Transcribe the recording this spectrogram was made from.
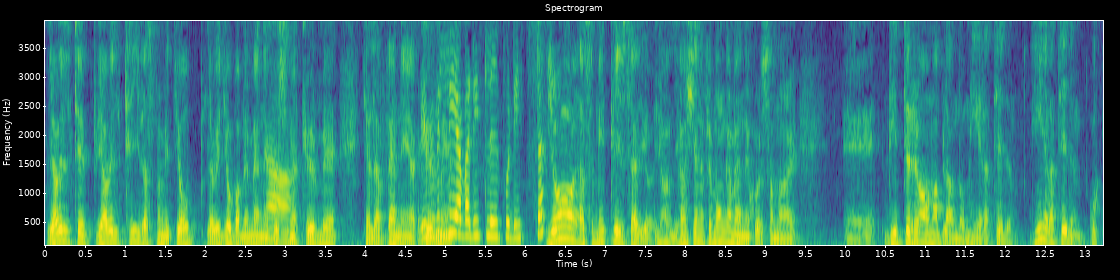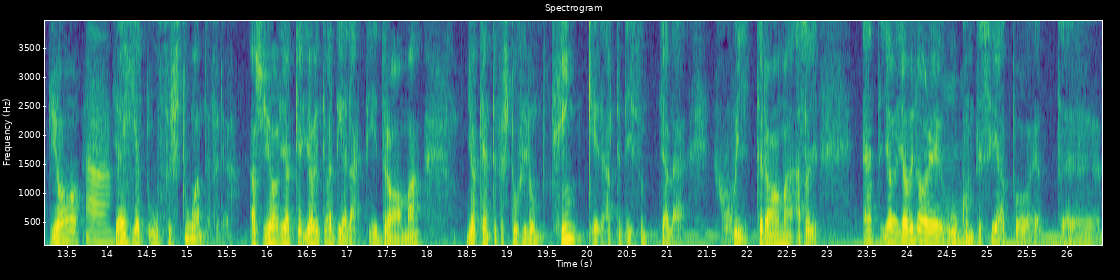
Jag vill typ, jag vill trivas med mitt jobb. Jag vill jobba med människor Ja. som jag har kul med. Jag vill ha vänner jag har Du kul vill med. leva ditt liv på ditt sätt. Ja, alltså mitt liv så här, jag, jag, jag känner för många människor som har eh, det är drama bland dem hela tiden. Hela tiden. Och jag, Ja. jag är helt oförstående för det. Alltså jag, jag, jag vill inte vara delaktig i drama. Jag kan inte förstå hur de tänker att det blir sånt jävla skitdrama. Alltså, jag, jag, jag vill ha det Mm. okomplicerat på ett... Eh,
